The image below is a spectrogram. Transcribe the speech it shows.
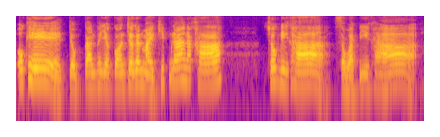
โอเค จบการพยากรณ์เจอกันใหม่คลิปหน้านะคะ โชคดีค่ะ สวัสดีค่ะ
